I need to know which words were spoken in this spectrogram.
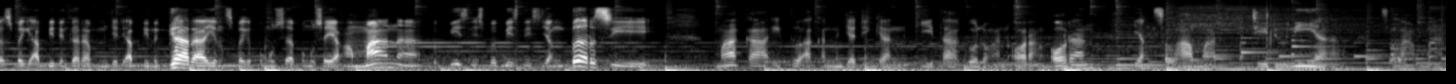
yang sebagai abdi negara menjadi abdi negara, yang sebagai pengusaha-pengusaha yang amanah, pebisnis-pebisnis yang bersih, maka itu akan menjadikan kita golongan orang-orang yang selamat di dunia, selamat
